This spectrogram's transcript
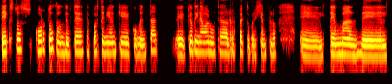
textos cortos donde ustedes después tenían que comentar eh, qué opinaban ustedes al respecto. Por ejemplo, el tema de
